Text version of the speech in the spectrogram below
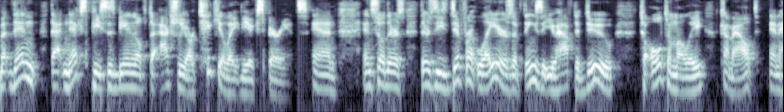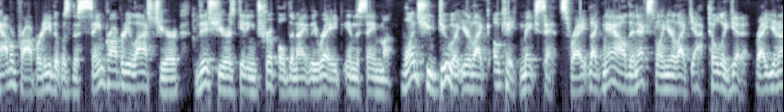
but then that next piece is being able to actually articulate the experience. And, and so there's, there's these different layers of things that you have to do to ultimately come out and have a property that was the same property last year. This year is getting triple the nightly rate in the same month. Once you do it, you're like, okay, makes sense, right? Like now the next one, you're like, yeah, totally get it, right? You're not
